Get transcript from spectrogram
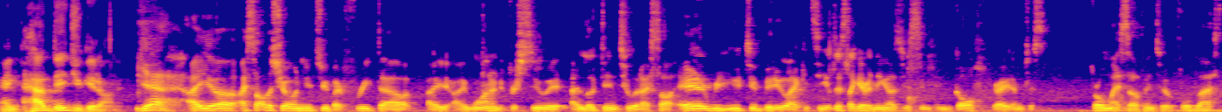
And how did you get on it? Yeah, I uh, I saw the show on YouTube. I freaked out. I, I wanted to pursue it. I looked into it. I saw every YouTube video I could see, just like everything else, just in, in golf, right? I'm just throwing myself into it full blast.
